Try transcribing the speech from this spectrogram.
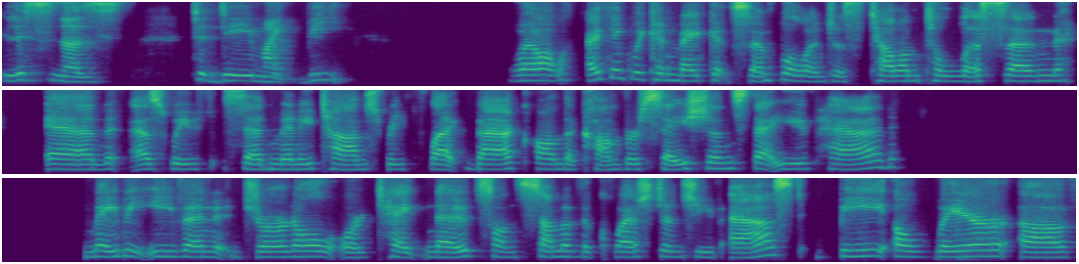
listeners today might be? Well, I think we can make it simple and just tell them to listen. And as we've said many times, reflect back on the conversations that you've had maybe even journal or take notes on some of the questions you've asked. Be aware of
